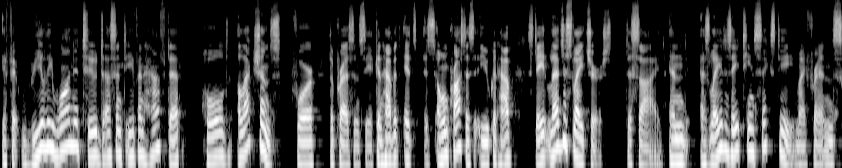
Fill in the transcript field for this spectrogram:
if it really wanted to, doesn't even have to hold elections for the presidency. It can have its, its own process. You could have state legislatures decide. And as late as 1860, my friends,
